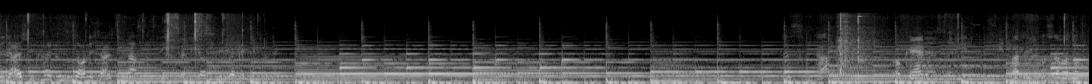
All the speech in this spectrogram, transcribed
nicht allzu kalt und es ist auch nicht allzu nass. Deswegen finde ich das Video Ja? Okay. Warte, ich muss aber noch.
